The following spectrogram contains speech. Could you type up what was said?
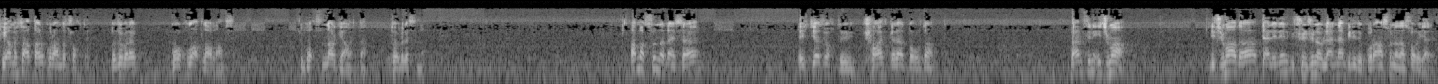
qiyaməti adları Quranda çoxdur. Özü belə qorxulu adlardan hamısı. Ki, qorxsunlar qiyamətdən. Tövbə Amma sünnədən isə ehtiyac yoxdur. Kifayət qədər doğrudan. Və həmsinin icma. İcma da dəlilin üçüncü növlərindən biridir. Quran sünnədən sonra gəlir.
